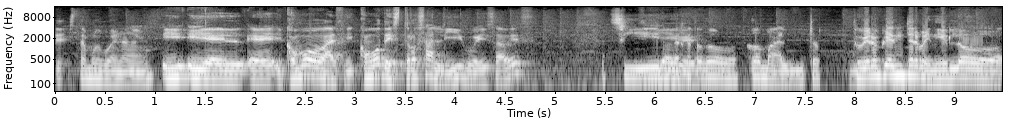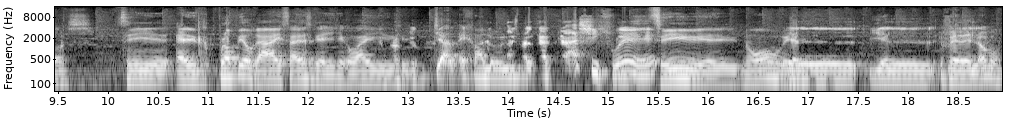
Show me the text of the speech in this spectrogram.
Está muy buena, ¿eh? Y, y el, eh, y cómo, al fin- cómo destroza a Lee, güey, ¿sabes? Sí, lo deja todo, todo malito. Tuvieron que intervenir los. Sí, el propio Guy, ¿sabes? Que llegó ahí y propio- ya déjalo. Lee". Hasta el Kakashi fue, ¿eh? Sí, no, Y güey. el, y el Fede Lobo.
